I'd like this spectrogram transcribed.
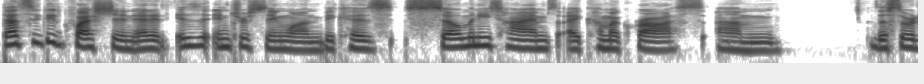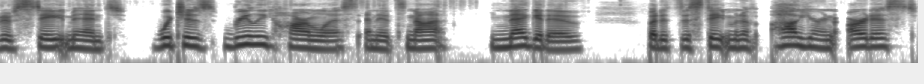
That's a good question. And it is an interesting one because so many times I come across um, the sort of statement, which is really harmless and it's not negative, but it's a statement of, oh, you're an artist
